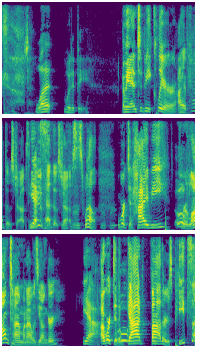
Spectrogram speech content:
God. What would it be? I mean, and to be clear, I have had those jobs. And Yes. You've had those jobs mm-hmm. as well. I worked at Hy-Vee for a long time when I was younger. Yeah. I worked at a Godfather's Pizza.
